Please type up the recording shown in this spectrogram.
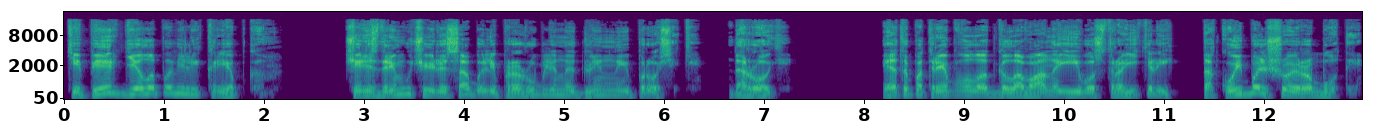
Теперь дело повели крепко. Через дремучие леса были прорублены длинные просеки дороги. Это потребовало от Голована и его строителей такой большой работы,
